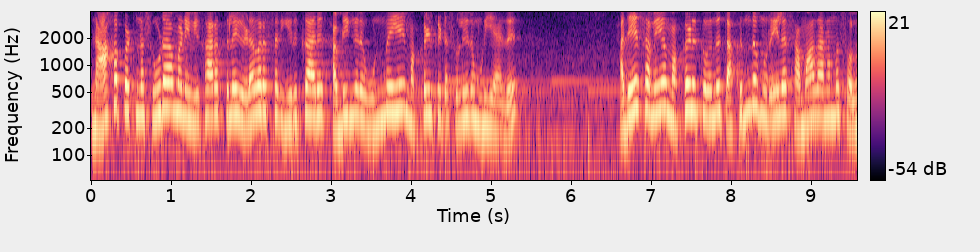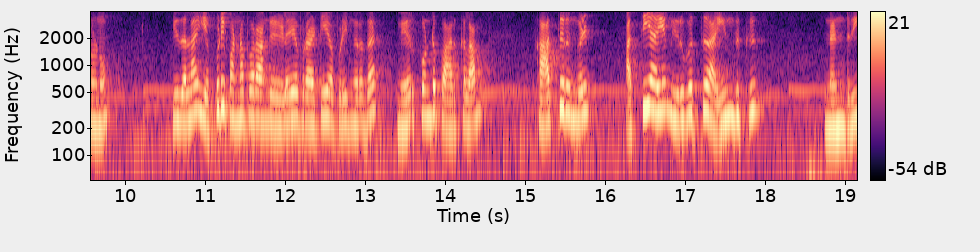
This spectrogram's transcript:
நாகப்பட்டினம் சூடாமணி விகாரத்தில் இளவரசர் இருக்காரு அப்படிங்கிற உண்மையே மக்கள்கிட்ட சொல்லிட முடியாது. அதே சமயம் மக்களுக்கு வந்து தகுந்த முறையில் சமாதானமும் சொல்லணும். இதெல்லாம் எப்படி பண்ண போகிறாங்க இளைய பிராட்டி அப்படிங்கிறத மேற்கொண்டு பார்க்கலாம். காத்திருங்கள். அத்தியாயம் இருபத்து ஐந்துக்கு நன்றி.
